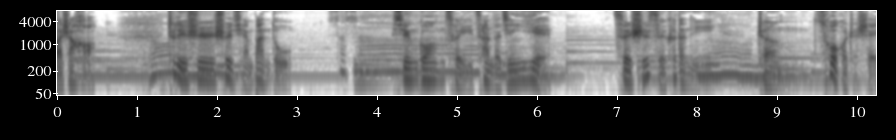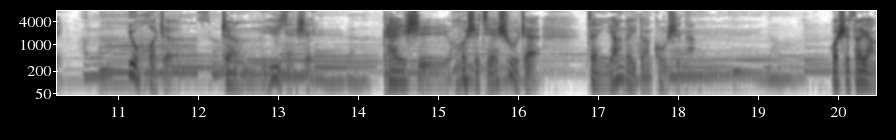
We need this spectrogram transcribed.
晚上好，这里是睡前伴读。星光璀璨的今夜，此时此刻的你，正错过着谁？又或者正遇见谁？开始或是结束着怎样的一段故事呢？我是泽阳，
